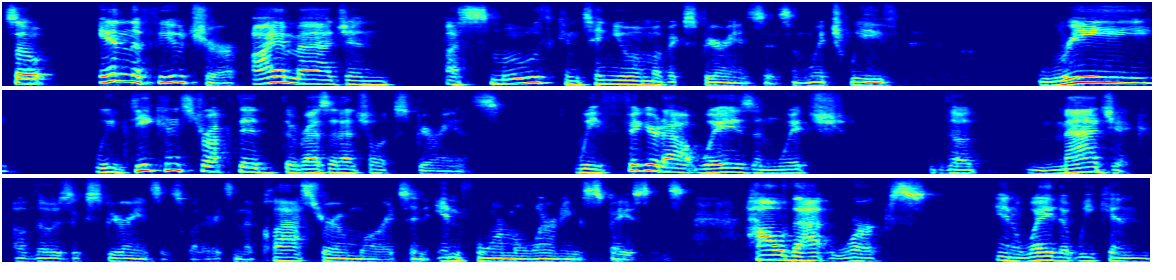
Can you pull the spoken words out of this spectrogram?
So in the future, I imagine a smooth continuum of experiences in which we've re we've deconstructed the residential experience. We've figured out ways in which the magic of those experiences, whether it's in the classroom or it's in informal learning spaces, how that works in a way that we can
